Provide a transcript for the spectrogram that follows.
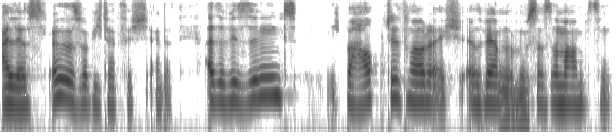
Alles. Es ist wirklich tatsächlich alles. Also wir sind, ich behaupte jetzt mal, oder ich, also wir müssen das nochmal ein bisschen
